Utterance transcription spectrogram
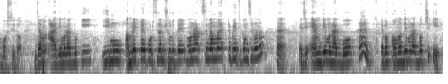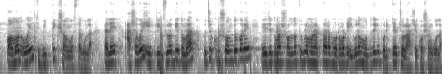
অবস্থিত। যেমন আই দিয়ে মনে রাখব কি? ইমু আমরা একটাই পড়ছিলাম শুরুতে, মনে রাখছিলাম না, একটা ব্যতিক্রম ছিল না? হ্যাঁ এই যে এম দিয়ে মনে রাখব হ্যাঁ এবার কমন দিয়ে মনে রাখব হচ্ছে কি? কমনওয়েলথ ভিত্তিক সংস্থাগুলো। তাহলে আশা করি এই ট্রিক্সগুলো দিয়ে তোমরা হচ্ছে খুব সুন্দর করে, এই যে তোমার সদর দপ্তরগুলো মনে রাখতে পারো মোটামুটি এগুলোর মধ্যে থেকে পরীক্ষায় চলে আসে কোশ্চেনগুলো।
